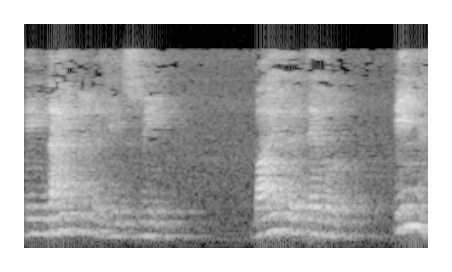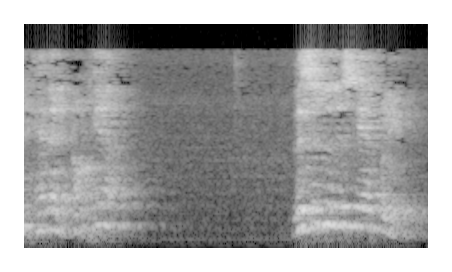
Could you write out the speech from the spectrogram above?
indictment against me by the devil in heaven, not here. Listen to this carefully.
